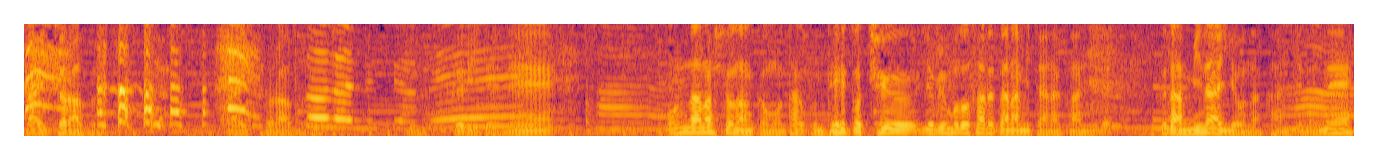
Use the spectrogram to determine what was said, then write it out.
大トラブル。大トラブル。そうなんですよね。びっくりでね。はい。女の人なんかも多分デート中呼び戻されたなみたいな感じで普段見ないような感じのね、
